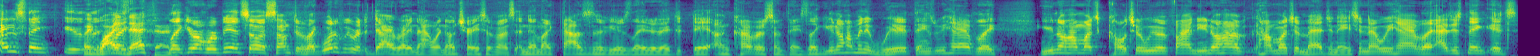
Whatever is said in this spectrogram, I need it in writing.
I just think Like, why is that then? Like you're, we're being so assumptive. Like, what if we were to die right now with no trace of us, and then like thousands of years later, they they uncover some things. Like, you know how many weird things we have. Like, you know how much culture we would find. You know how how much imagination that we have. Like, I just think it's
